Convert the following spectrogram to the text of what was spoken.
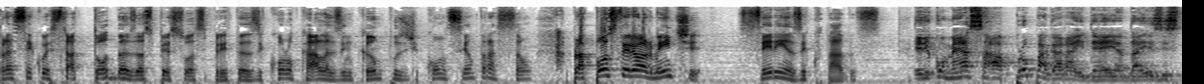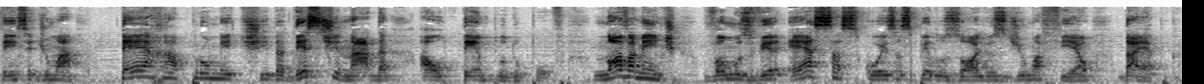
para sequestrar todas as pessoas pretas e colocá-las em campos de concentração para posteriormente serem executadas. Ele começa a propagar a ideia da existência de uma terra prometida destinada ao templo do povo. Novamente, vamos ver essas coisas pelos olhos de uma fiel da época.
